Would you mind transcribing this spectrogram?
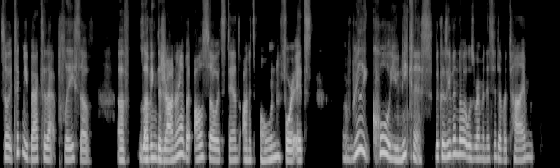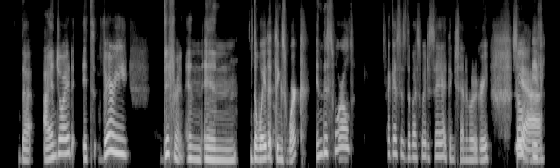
So it took me back to that place of of loving the genre, but also it stands on its own for its really cool uniqueness because even though it was reminiscent of a time that I enjoyed, it's very different in in the way that things work in this world. I guess is the best way to say. I think Shannon would agree. So Yeah. if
